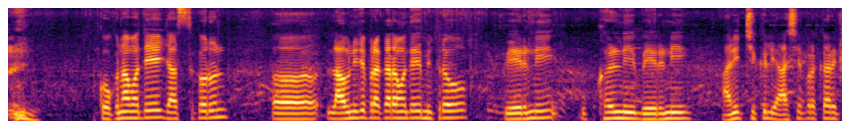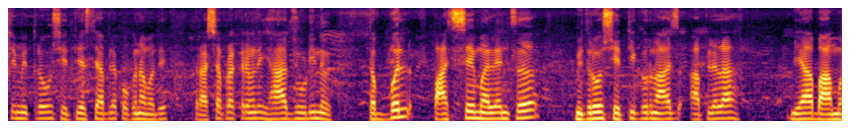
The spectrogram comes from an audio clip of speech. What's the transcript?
कोकणामध्ये जास्त करून लावणीच्या प्रकारामध्ये मित्र पेरणी उखळणी बेरणी आणि चिखली अशा प्रकारचे मित्र शेती असते आपल्या कोकणामध्ये. तर अशा प्रकारामध्ये ह्या जोडीनं तब्बल पाचशे माल्यांचं मित्र शेती करून आज आपल्याला या बांब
